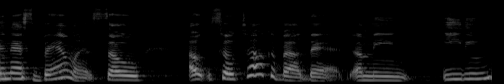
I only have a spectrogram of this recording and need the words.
and that's balance. So, oh, so talk about that. I mean, eating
